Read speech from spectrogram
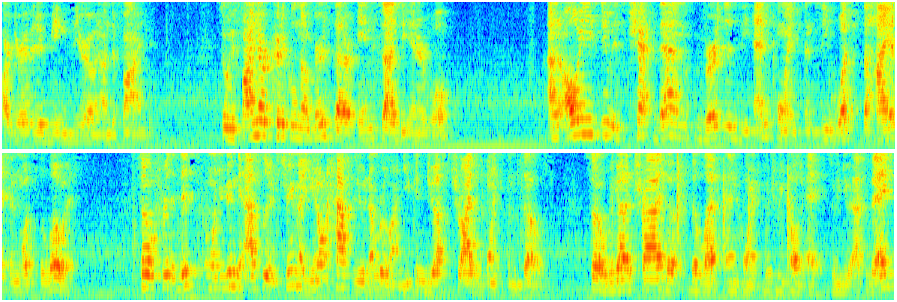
our derivative being 0 and undefined. So we find our critical numbers that are inside the interval, and all we need to do is check them versus the endpoints and see what's the highest and what's the lowest. So for this, when you're doing the absolute extrema, you don't have to do a number line. You can just try the points themselves. So we got to try the, the left endpoint, which we called A. So we do f of A,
